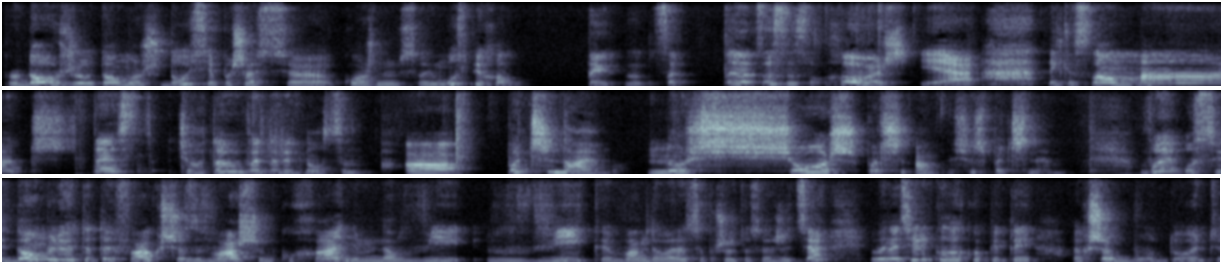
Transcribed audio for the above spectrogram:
Продовжуй у тому ж дусі, пишайся кожним своїм успіхом. Ти на це, ти на це заслуховуєш. Yeah. Thank you so much. Тест. Чи готові ви до відносин? А, починаємо. Ну що ж, поч... а, що ж почнемо? Ви усвідомлюєте той факт, що з вашим коханням на ві... віки вам доведеться прожити своє життя, і ви не тільки легко піти, а якщо будуть.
